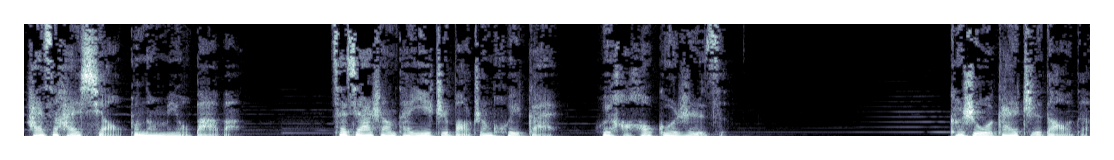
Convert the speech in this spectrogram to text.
孩子还小，不能没有爸爸。再加上他一直保证会改，会好好过日子。可是我该知道的。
